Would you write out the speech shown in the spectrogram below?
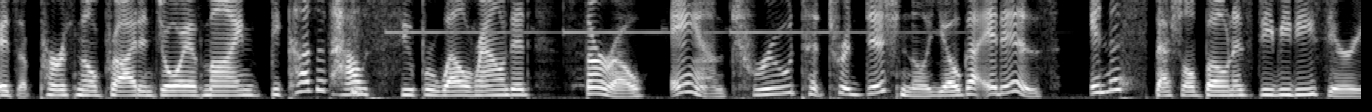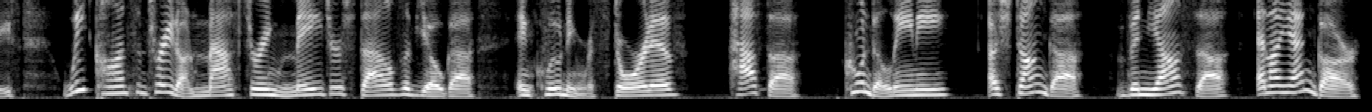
it's a personal pride and joy of mine because of how super well rounded, thorough, and true to traditional yoga it is. In this special bonus DVD series, we concentrate on mastering major styles of yoga, including restorative, hatha, kundalini, ashtanga, vinyasa, and Iyengar,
